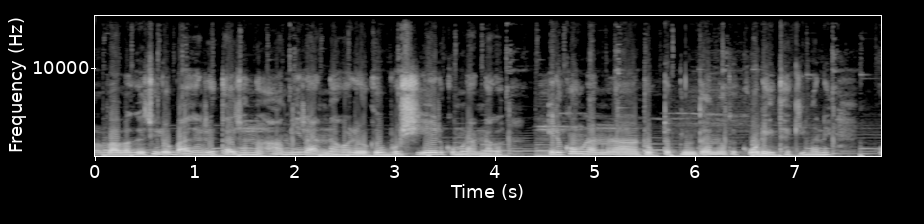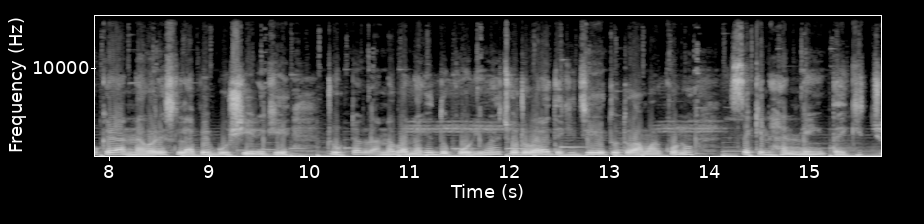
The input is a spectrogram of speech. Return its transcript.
ওর বাবা গেছিল বাজারে, তাই জন্য আমি রান্নাঘরে ওকে বসিয়ে এরকম রান্না এরকম রান্না টুকটাক কিন্তু আমি ওকে করেই থাকি। মানে ওকে রান্নাঘরে স্ল্যাপে বসিয়ে রেখে টুকটাক রান্না বান্না কিন্তু করি। মানে ছোটোবেলা থেকে যেহেতু তো আমার কোনো সেকেন্ড হ্যান্ড নেই, তাই কিচ্ছু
